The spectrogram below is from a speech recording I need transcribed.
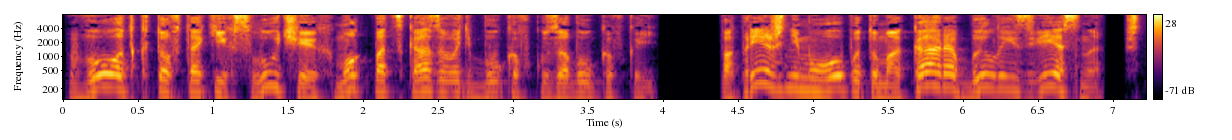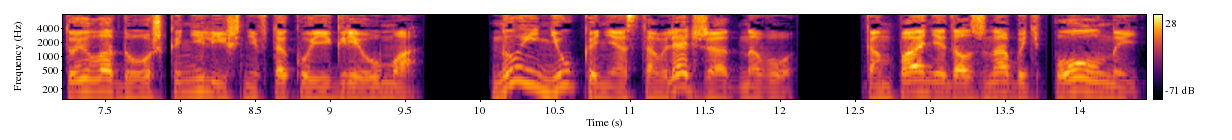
вот кто в таких случаях мог подсказывать буковку за буковкой. По прежнему опыту Макара было известно, что и ладошка не лишний в такой игре ума. Ну и Нюка не оставлять же одного. Компания должна быть полной,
